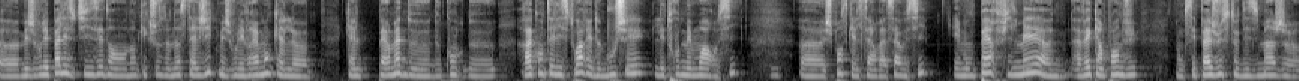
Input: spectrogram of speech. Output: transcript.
Euh, mais je voulais pas les utiliser dans, dans, quelque chose de nostalgique, mais je voulais vraiment qu'elles qu'elles permettent de, de, de raconter l'histoire et de boucher les trous de mémoire aussi. Mm. Euh, je pense qu'elles servent à ça aussi. Et mon père filmait euh, avec un point de vue. Donc c'est pas juste des images euh,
